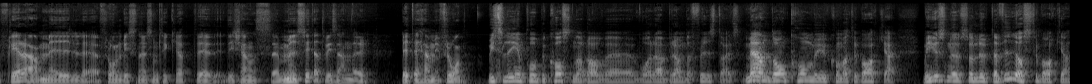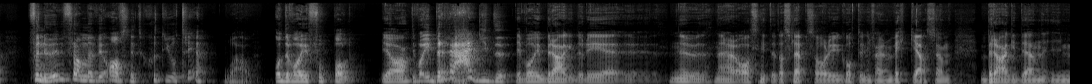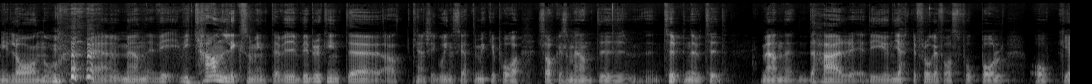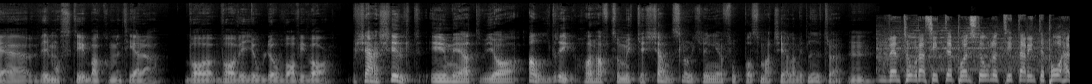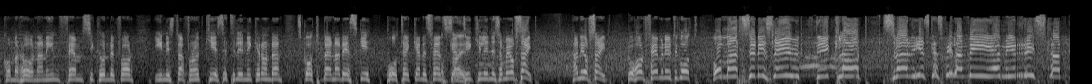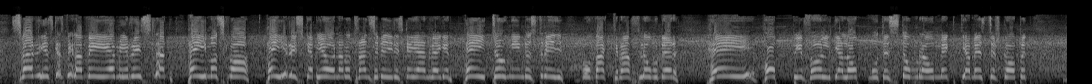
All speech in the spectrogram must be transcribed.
flera mejl från lyssnare som tycker att det känns mysigt att vi sänder lite hemifrån. Visserligen på bekostnad av våra berömda freestyles. Men de kommer ju komma tillbaka. Men just nu så lutar vi oss tillbaka. För nu är vi framme vid avsnitt 73. Wow. Och det var ju fotboll. Ja, Det var ju bragd! det var ju bragd och det är, eh, nu när det här avsnittet har släppts så har det ju gått ungefär en vecka sedan bragden i Milano. eh, men vi, vi kan liksom inte, vi, vi brukar inte att kanske gå in så jättemycket på saker som hänt i typ nutid. Men det här, det är ju en hjärtefråga för oss, fotboll. Och eh, vi måste ju bara kommentera vad, vad vi gjorde och vad vi var. Särskilt i och med att jag aldrig har haft så mycket känslor kring en fotbollsmatch i hela mitt liv tror jag. Ventura sitter på en stol och tittar inte på. Här kommer hörnan in. Fem sekunder kvar. In i straffområdet. Kiese till nickar undan. Skott Bernadeschi. Påtäckande svenska till Chiellini som är offside. Han är offside. Då har fem minuter gått och matchen är slut! Det är klart! Sverige ska spela VM i Ryssland! Sverige ska spela VM i Ryssland! Hej Moskva! Hej ryska björnar och Transsibiriska järnvägen! Hej tung industri och vackra floder! Hej hopp i full galopp mot det stora och mäktiga mästerskapet!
